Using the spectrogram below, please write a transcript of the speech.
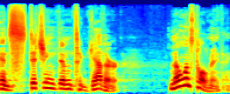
and stitching them together no one's told him anything.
